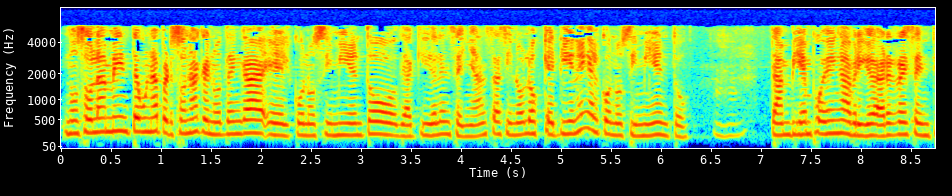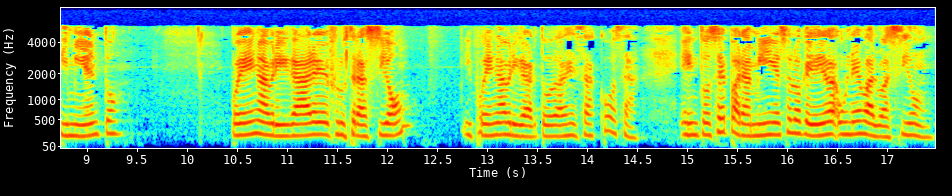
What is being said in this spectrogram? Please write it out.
no solamente una persona que no tenga el conocimiento de aquí de la enseñanza, sino los que tienen el conocimiento, también pueden abrigar resentimiento, pueden abrigar eh, frustración y pueden abrigar todas esas cosas. Entonces, para mí eso es lo que lleva una evaluación,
